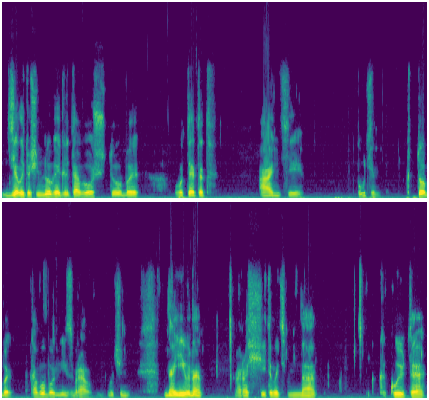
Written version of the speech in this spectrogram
делает очень многое для того, чтобы вот этот анти-Путин, кто бы, кого бы он ни избрал, очень наивно рассчитывать на какую-то,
